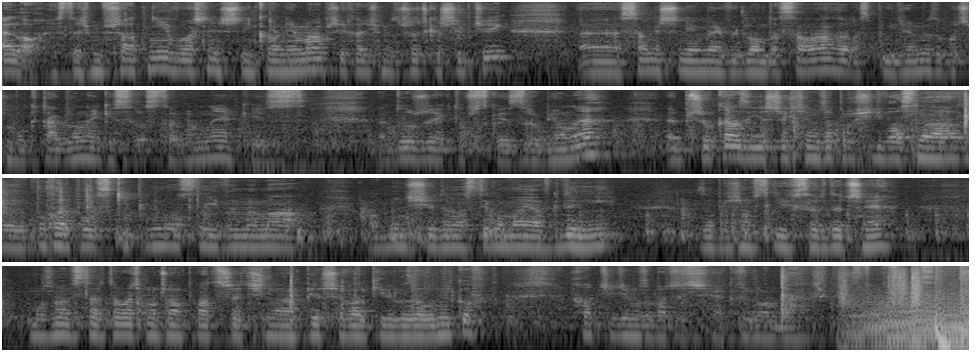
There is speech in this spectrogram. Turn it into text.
Elo, jesteśmy w szatni, właśnie jeszcze nikogo nie ma, przyjechaliśmy troszeczkę szybciej. E, sam jeszcze nie wiem jak wygląda sala, zaraz pójdziemy, zobaczymy oktagon, jak jest rozstawiony, jak jest duży, jak to wszystko jest zrobione. E, przy okazji jeszcze chciałem zaprosić Was na e, Puchar Polski Północnej w MMA. Odbędzie się 11 maja w Gdyni. Zapraszam wszystkich serdecznie. Można wystartować, można patrzeć na pierwsze walki wielu zawodników. Chodźcie, idziemy zobaczyć jak wygląda sytuacja.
